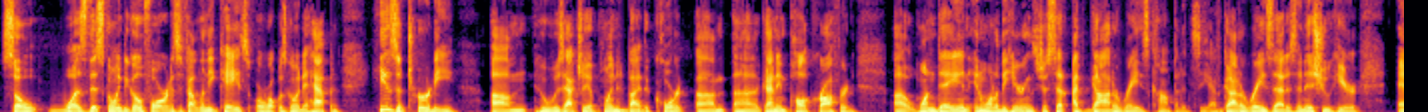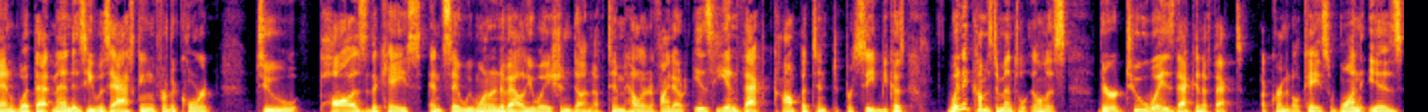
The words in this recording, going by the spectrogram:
So, was this going to go forward as a felony case, or what was going to happen? His attorney, um, who was actually appointed by the court, um, uh, a guy named Paul Crawford, uh, one day in, in one of the hearings just said, I've got to raise competency. I've got to raise that as an issue here. And what that meant is he was asking for the court to pause the case and say, We want an evaluation done of Tim Heller to find out, is he in fact competent to proceed? Because when it comes to mental illness, there are two ways that can affect a criminal case. One is,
